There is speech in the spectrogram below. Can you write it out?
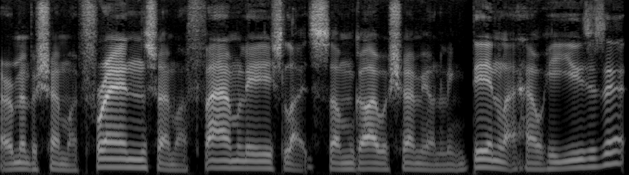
I remember showing my friends, showing my family, like some guy was showing me on LinkedIn like how he uses it.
